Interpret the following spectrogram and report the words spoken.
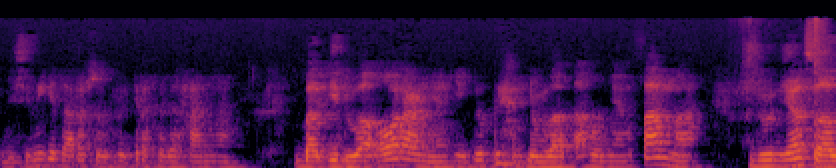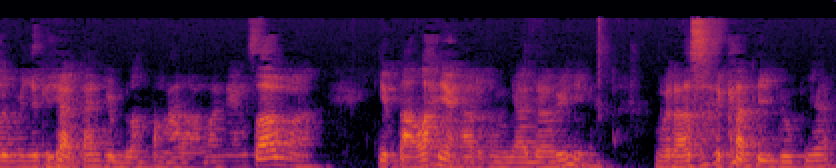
Di sini kita harus berpikir sederhana. Bagi dua orang yang hidup dengan jumlah tahun yang sama, dunia selalu menyediakan jumlah pengalaman yang sama. Kitalah yang harus menyadari, merasakan hidupnya,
